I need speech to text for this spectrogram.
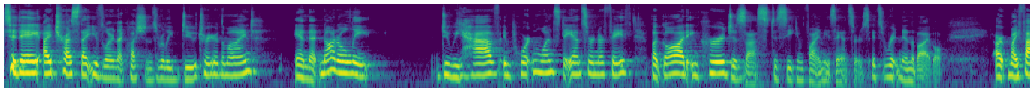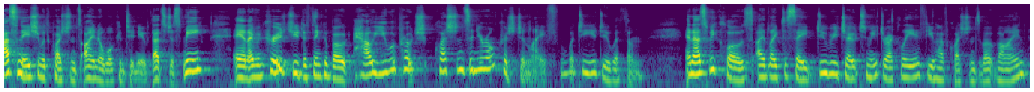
Today, I trust that you've learned that questions really do trigger the mind and that not only do we have important ones to answer in our faith, but God encourages us to seek and find these answers. It's written in the Bible. Our, my fascination with questions, I know, will continue. That's just me. And I've encouraged you to think about how you approach questions in your own Christian life. What do you do with them? And as we close, I'd like to say do reach out to me directly if you have questions about Vine.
